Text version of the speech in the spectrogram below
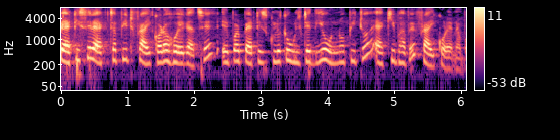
প্যাটিসের একটা পিঠ ফ্রাই করা হয়ে গেছে। এরপর প্যাটিসগুলোকে উল্টে দিয়ে অন্য পিঠও একইভাবে ফ্রাই করে নেব।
